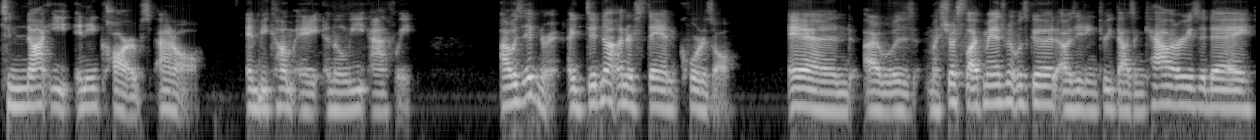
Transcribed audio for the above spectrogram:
to not eat any carbs at all and become a an elite athlete. I was ignorant. I did not understand cortisol and I was my stress life management was good. I was eating 3000 calories a day.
